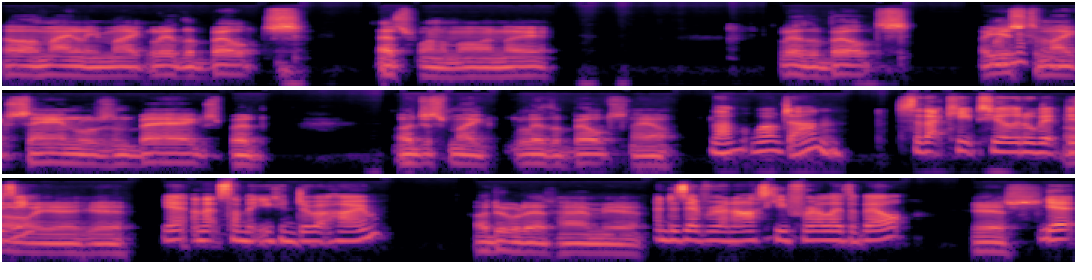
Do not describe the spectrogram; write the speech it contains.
Oh, I mainly make leather belts. That's one of mine there. Leather belts. I used to make sandals and bags, but I just make leather belts now. Love, well done. So, that keeps you a little bit busy. Oh, yeah, yeah. yeah. And that's something you can do at home. I do it at home, yeah. And does everyone ask you for a leather belt? Yes. Yeah.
